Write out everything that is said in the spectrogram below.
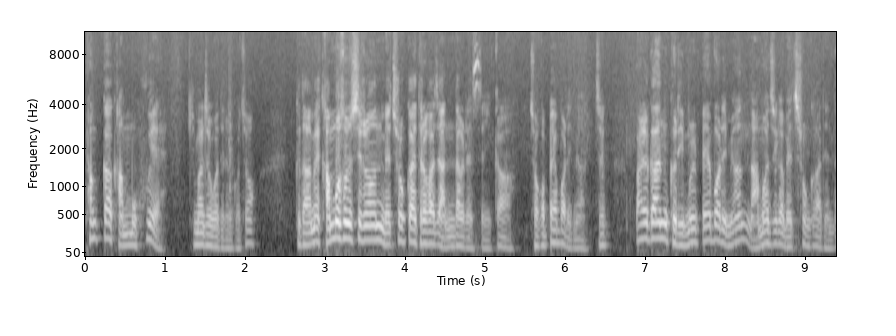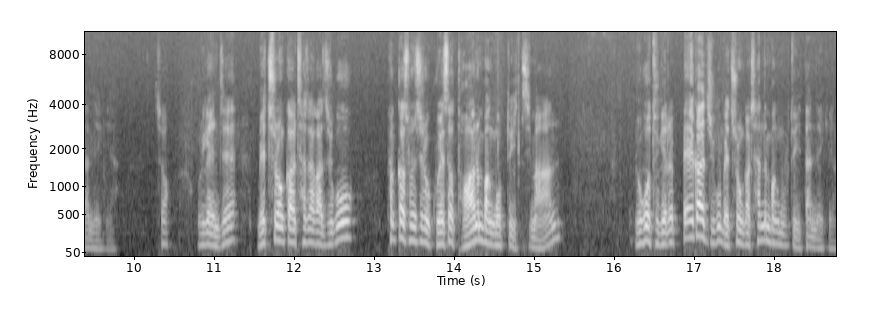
평가 감모 후에 기말 재고가 되는 거죠. 그 다음에 감모 손실은 매출 원가에 들어가지 않는다 그랬으니까 저거 빼버리면 즉 빨간 그림을 빼버리면 나머지가 매출 원가가 된다는 얘기야. 그렇죠? 우리가 이제 매출 원가를 찾아가지고 평가 손실을 구해서 더하는 방법도 있지만 요거 두 개를 빼가지고 매출 원가를 찾는 방법도 있다는 얘기야.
